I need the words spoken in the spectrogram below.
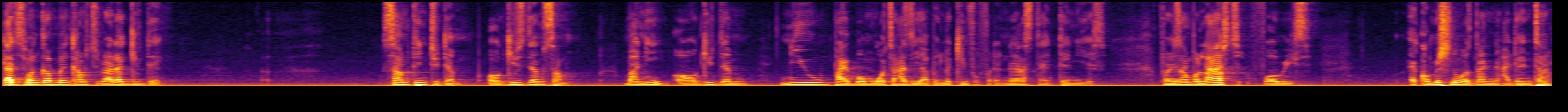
that's when government comes to rather give them uh, something to them or gives them some money or give them new pipe borne water as they have been looking for for the last 10, 10 years. For example, last four weeks, a commission was done in Adenta,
